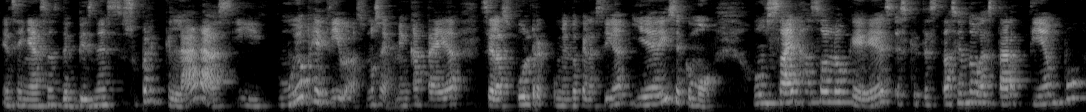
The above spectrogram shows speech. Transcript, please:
enseñanzas de business súper claras y muy objetivas. No sé, me encanta ella, se las full recomiendo que la sigan. Y ella dice como un side hustle lo que es es que te está haciendo gastar tiempo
